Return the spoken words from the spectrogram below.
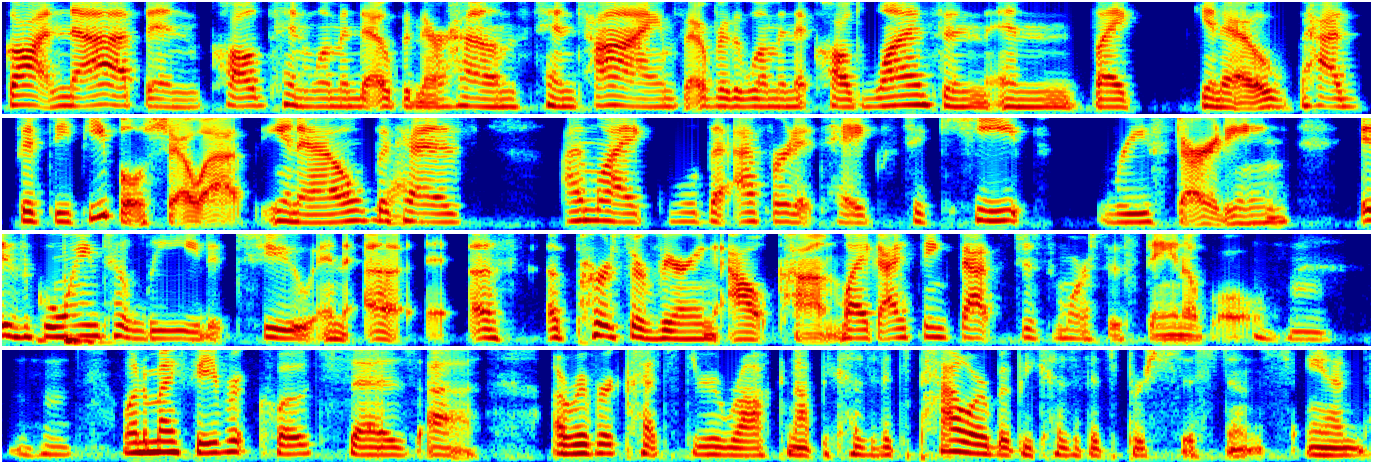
gotten up and called 10 women to open their homes 10 times over the woman that called once and, and like, you know, had 50 people show up, you know, because yeah. I'm like, well, the effort it takes to keep restarting is going to lead to an a, a, a persevering outcome. Like I think that's just more sustainable. Mm-hmm. Mm-hmm. One of my favorite quotes says, uh, "A river cuts through rock not because of its power, but because of its persistence." And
